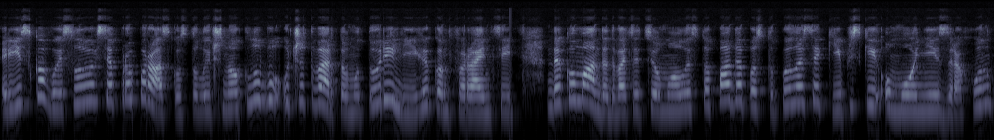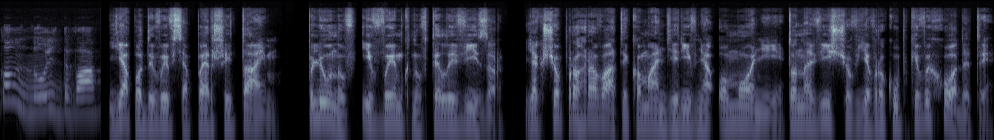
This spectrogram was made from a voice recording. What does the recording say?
різко висловився про поразку столичного клубу у четвертому турі Ліги конференцій, де команда 27 листопада поступилася кіпрській Омонії з рахунком 0-2. Я подивився перший тайм, плюнув і вимкнув телевізор. Якщо програвати команді рівня Омонії, то навіщо в Єврокубки виходити?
